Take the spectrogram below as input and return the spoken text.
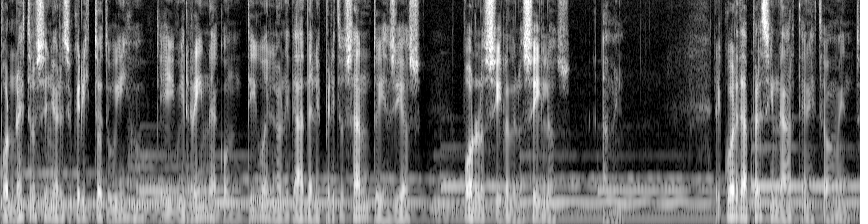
Por nuestro Señor Jesucristo, tu Hijo, que vive y reina contigo en la unidad del Espíritu Santo y es Dios, por los siglos de los siglos. Amén. Recuerda persignarte en este momento.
